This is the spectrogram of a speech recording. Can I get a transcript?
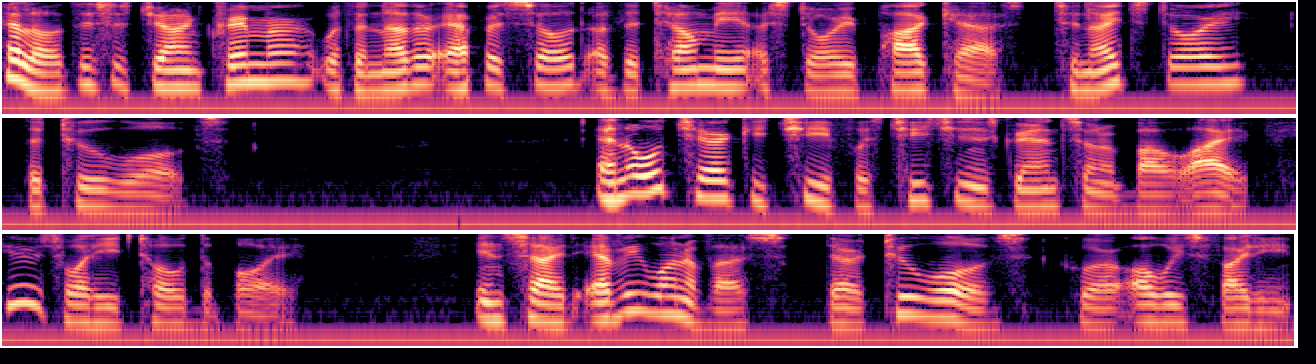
Hello, this is John Kramer with another episode of the Tell Me a Story podcast. Tonight's story The Two Wolves. An old Cherokee chief was teaching his grandson about life. Here's what he told the boy Inside every one of us, there are two wolves who are always fighting.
